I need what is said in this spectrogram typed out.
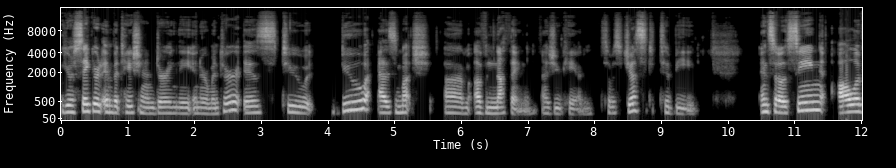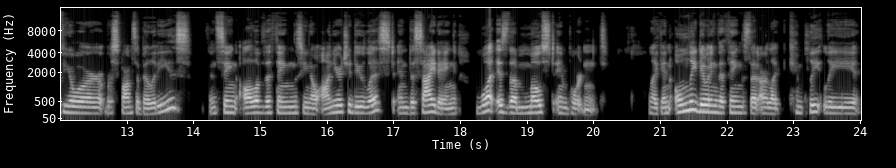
your sacred invitation during the inner winter is to do as much um, of nothing as you can. So it's just to be. And so seeing all of your responsibilities and seeing all of the things, you know, on your to-do list and deciding what is the most important. Like and only doing the things that are like completely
